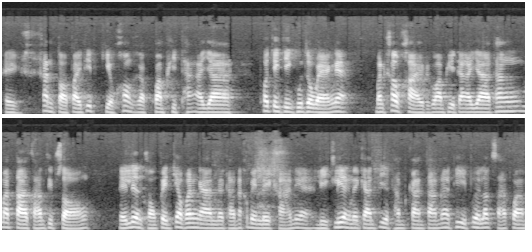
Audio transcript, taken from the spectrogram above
ไอ้ขั้นต่อไปที่เกี่ยวข้องกับความผิดทางอาญาพเพราะจริง ๆ คุณแสวงเนี่ยมันเข้าข่ายความผิดทางอาญาทั้งมาตรา 32 ในเรื่องของเป็นเจ้าพนักงานในฐานะเขาเป็นเลขาเนี่ยหลีกเลี่ยงในการที่จะทำการตามหน้าที่เพื่อรักษาความ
